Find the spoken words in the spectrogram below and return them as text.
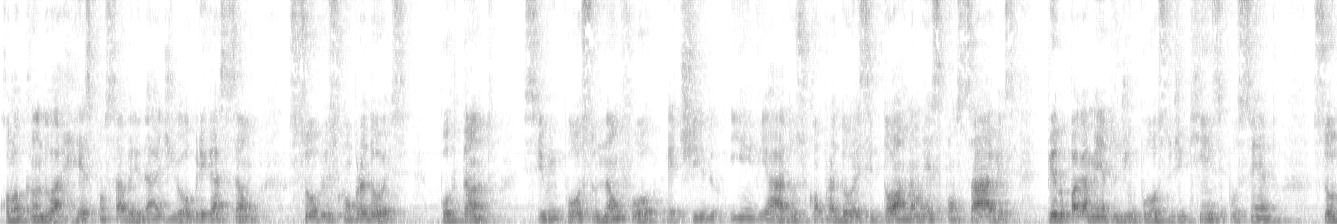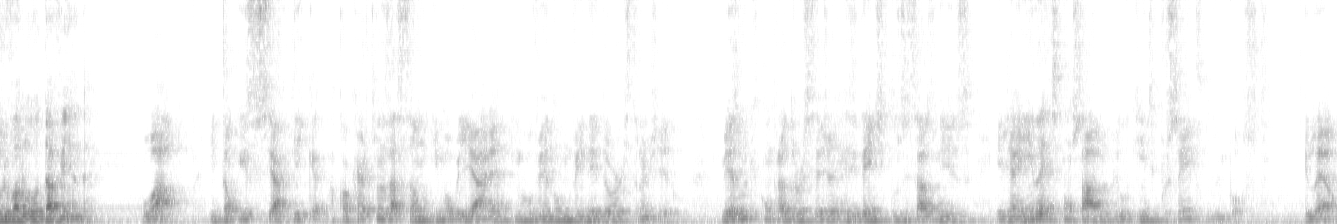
colocando a responsabilidade e obrigação sobre os compradores. Portanto, se o imposto não for retido e enviado, os compradores se tornam responsáveis pelo pagamento de imposto de 15% sobre o valor da venda. Uau! Então, isso se aplica a qualquer transação imobiliária envolvendo um vendedor estrangeiro. Mesmo que o comprador seja residente dos Estados Unidos, ele ainda é responsável pelo 15% do imposto. E Léo,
